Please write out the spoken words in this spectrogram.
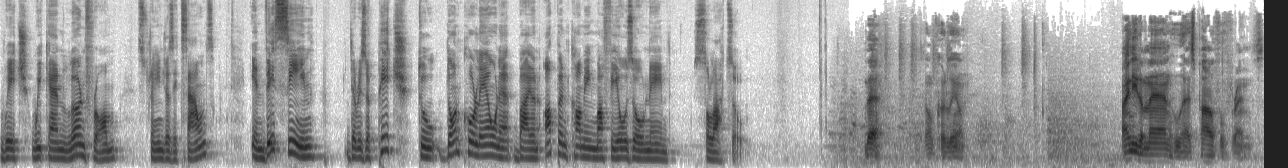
which we can learn from, strange as it sounds. In this scene, there is a pitch to Don Corleone by an up-and-coming mafioso named Sollozzo. There, Don Corleone. I need a man who has powerful friends.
